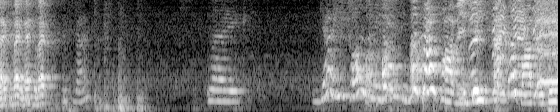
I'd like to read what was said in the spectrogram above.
Back to back, back to back. Back to back. Like, yeah, he's taller than me. Five- Don't you see that? about five inches. About five inches.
